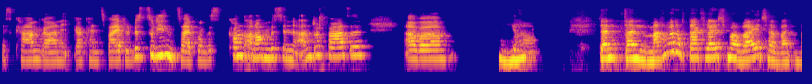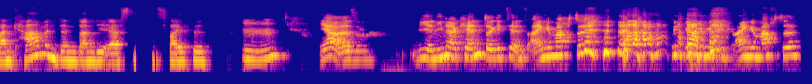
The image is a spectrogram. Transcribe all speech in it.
es kam gar nicht, gar kein Zweifel bis zu diesem Zeitpunkt. Es kommt auch noch ein bisschen eine andere Phase, aber mhm. genau. Dann, dann machen wir doch da gleich mal weiter. Wann, wann kamen denn dann die ersten Zweifel? Mhm. Ja, also wie ihr Nina kennt, da geht es ja ins Eingemachte. ich bin ins Eingemachte.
